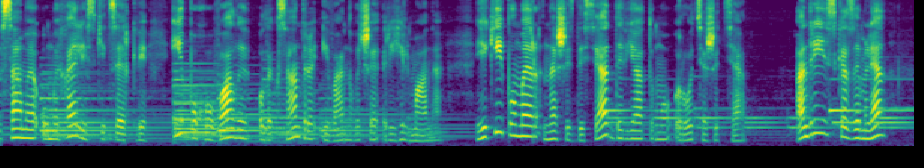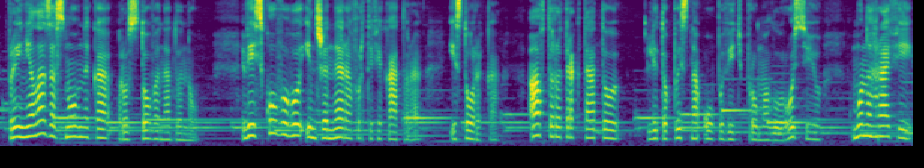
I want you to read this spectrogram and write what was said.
Саме у Михайлівській церкві і поховали Олександра Івановича Рігельмана, який помер на 69-му році життя. Андріївська земля прийняла засновника Ростова на Дону. військового інженера-фортифікатора, історика, автора трактату Літописна оповідь про Малу Росію, монографій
